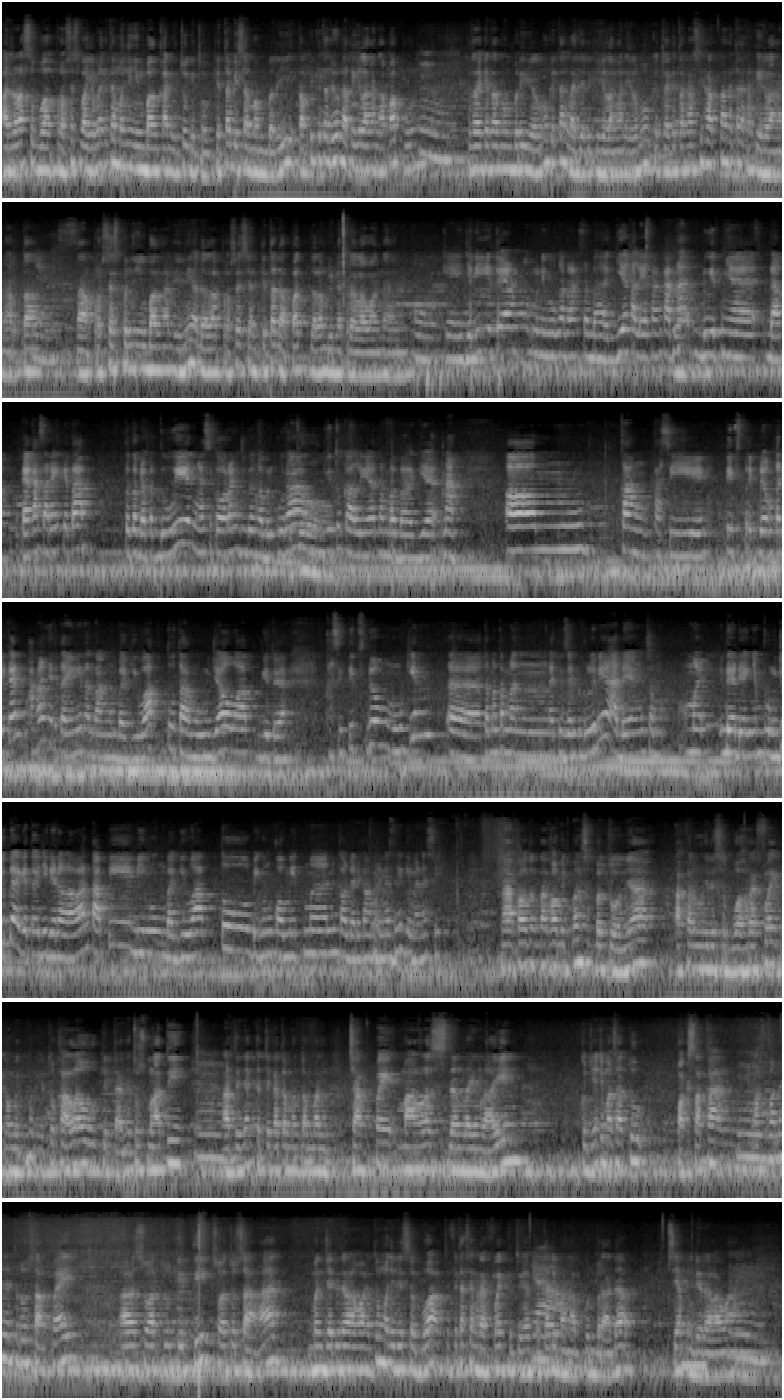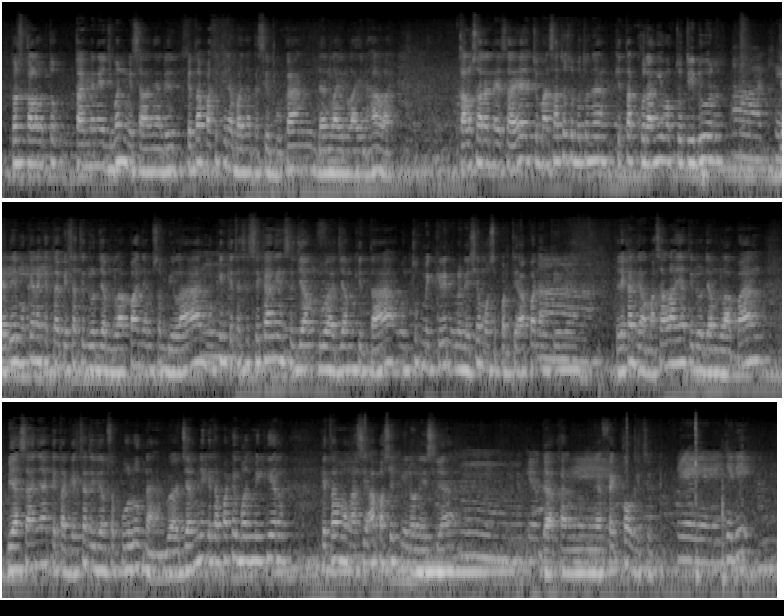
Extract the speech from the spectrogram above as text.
adalah sebuah proses bagaimana kita menyeimbangkan itu gitu. Kita bisa memberi tapi kita juga nggak kehilangan apa pun. Hmm. ketika kita memberi ilmu kita nggak jadi kehilangan ilmu. Ketika kita kasih harta kita akan kehilangan harta. Yes. nah proses penyeimbangan ini adalah proses yang kita dapat dalam dunia kerelawanan. Oke, jadi itu yang menimbulkan rasa bahagia kali ya kan karena duitnya dap kayak kasarnya kita tetap dapat duit ngasih ke orang juga nggak berkurang Betul. gitu kali ya tambah bahagia. Nah, em, Kang kasih tips trik dong tadi kan akan cerita ini tentang membagi waktu tanggung jawab gitu ya kasih tips dong mungkin eh, teman-teman netizen peduli nih ada yang cem- udah ada yang nyemplung juga gitu ya jadi relawan tapi bingung bagi waktu bingung komitmen kalau dari kamu sendiri gimana sih Nah kalau tentang komitmen sebetulnya akan menjadi sebuah refleks komitmen itu kalau kitanya terus melatih. Hmm. Artinya ketika teman-teman capek, males dan lain-lain, kuncinya cuma satu, paksakan, Hmm. lakukan aja terus sampai uh, suatu titik, suatu saat menjadi relawan itu menjadi sebuah aktivitas yang refleks gitu ya. Ya. Kita di mana pun berada siap menjadi relawan. Hmm. Terus kalau untuk time management misalnya kita pasti punya banyak kesibukan dan lain-lain hal lah. Kalau saran dari saya cuma satu sebetulnya kita kurangi waktu tidur. Oke. Jadi mungkin kita bisa tidur jam 8, jam 9, Hmm. mungkin kita sisihkan nih sejam 2 jam kita untuk mikirin Indonesia mau seperti apa nantinya. Ah. Jadi kan nggak masalah ya tidur jam 8, biasanya kita geser di jam 10. Nah, 2 jam ini kita pakai buat mikir kita mau ngasih apa sih ke Indonesia. Hmm, oke oke. Nggak akan ngefek kok gitu. Iya iya iya. Jadi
